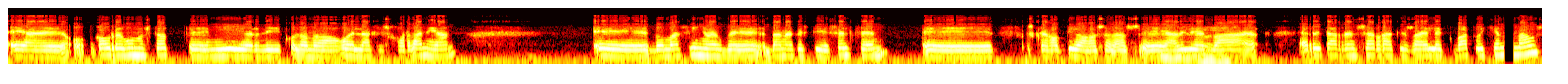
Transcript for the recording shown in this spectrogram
e, gaur egun usteot e, mili erdi kolono dagoela Cisjordanian, e, donazioak be, danak ez die zeltzen, e, eske gautiba gauza dauz, e, adibidez, ba, herritarren zergak Israelek bat oitzen dauz,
